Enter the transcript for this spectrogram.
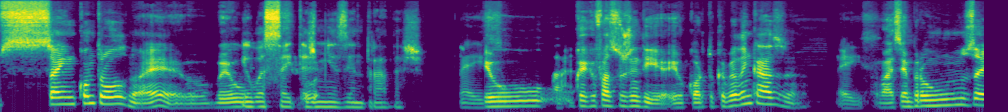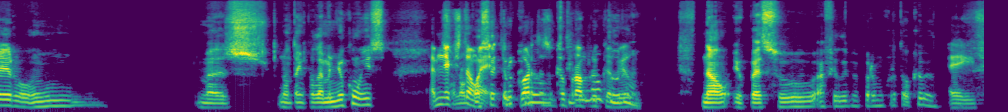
sem controle, não é? Eu, eu, Eu aceito as eu- minhas entradas. É isso. eu- Ah. o que é que eu faço hoje em dia? Eu corto o cabelo em casa. É isso. Vai sempre a um zero, a um. Mas não tenho problema nenhum com isso. A minha Só questão é, o tu cortas o teu próprio cabelo. Não, eu peço à Filipe para me cortar o cabelo. É isso.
